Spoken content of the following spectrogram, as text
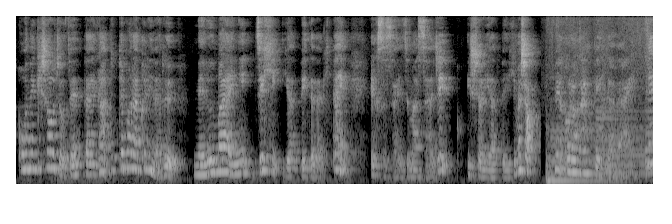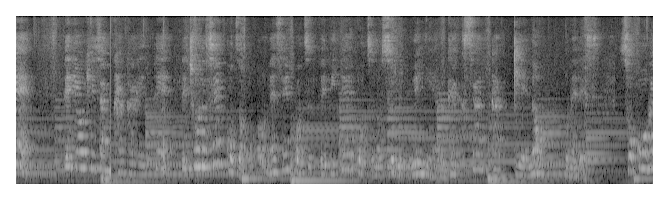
更年期症状全体がとっても楽になる。寝る前にぜひやっていただきたい。エクササイズマッサージ一緒にやっていきましょう。で転がっていただいてで両膝抱えてでちょうど仙骨のところね仙骨って尾てい骨のすぐ上にある逆三角形の骨です。そこが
